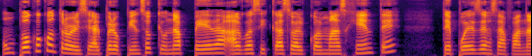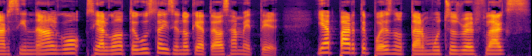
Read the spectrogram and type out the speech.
un poco controversial, pero pienso que una peda, algo así casual con más gente, te puedes desafanar sin algo, si algo no te gusta diciendo que ya te vas a meter. Y aparte puedes notar muchos red flags.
